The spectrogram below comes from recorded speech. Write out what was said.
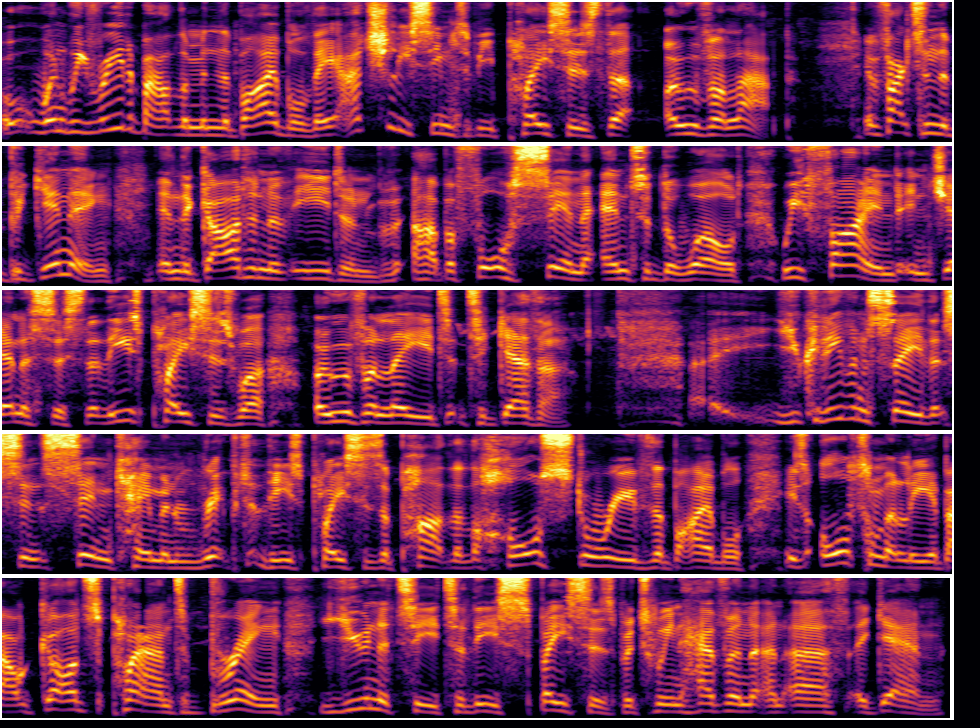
When we read about them in the Bible, they actually seem to be places that overlap. In fact, in the beginning, in the Garden of Eden, uh, before sin entered the world, we find in Genesis that these places were overlaid together. Uh, you could even say that since sin came and ripped these places apart, that the whole story of the Bible is ultimately about God's plan to bring unity to these spaces between heaven and earth again,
